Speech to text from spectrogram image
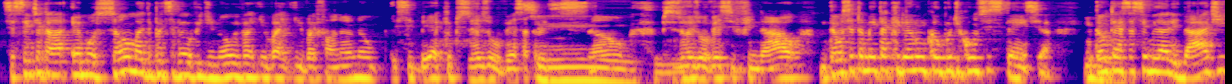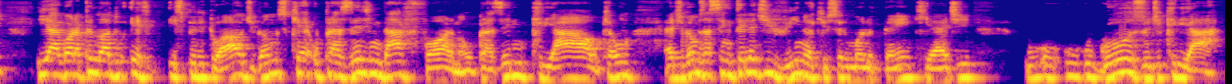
você sente aquela emoção, mas depois você vai ouvir de novo e vai, e vai, e vai falar, não, não, esse B aqui eu preciso resolver essa transição, preciso resolver esse final. Então você também está criando um campo de consistência. Então tem essa similaridade e agora, pelo lado espiritual, digamos que é o prazer em dar forma, o prazer em criar que é, um, é digamos, a centelha divina que o ser humano tem, que é de o, o, o gozo de criar,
